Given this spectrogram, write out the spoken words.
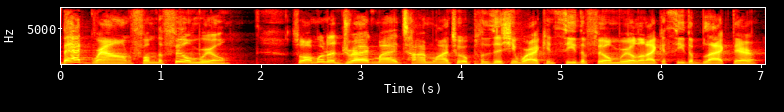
background from the film reel. So I'm going to drag my timeline to a position where I can see the film reel and I can see the black there.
